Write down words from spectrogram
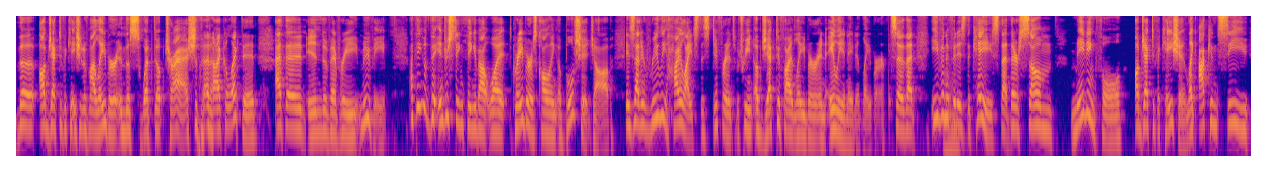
the objectification of my labor in the swept up trash that I collected at the end of every movie. I think the interesting thing about what Graeber is calling a bullshit job is that it really highlights this difference between objectified labor and alienated labor. So that even mm-hmm. if it mm-hmm. the case that there's some meaningful objectification, like I can see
